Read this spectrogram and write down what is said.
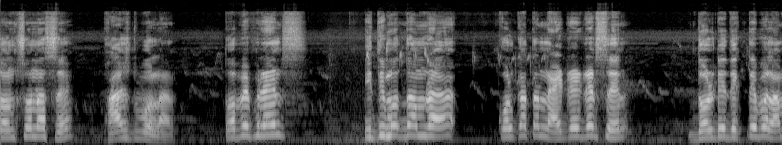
জনসন আছে ফাস্ট বোলার। তবে ফ্রেন্ডস ইতিমধ্যে আমরা কলকাতা নাইট রাইডার্সের দলটি দেখতে পেলাম।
